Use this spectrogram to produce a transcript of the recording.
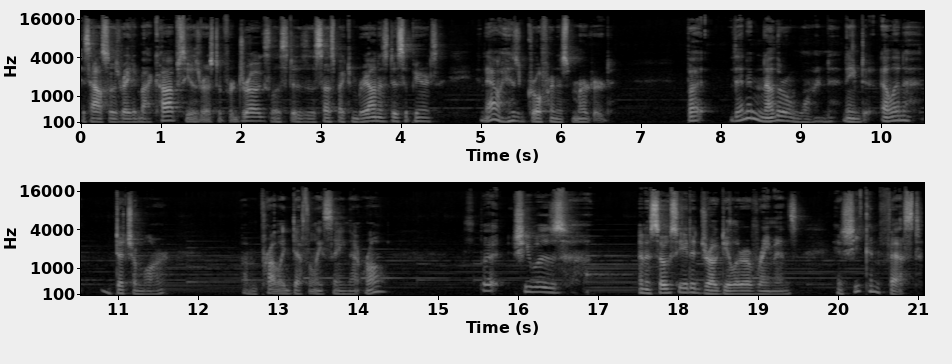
his house was raided by cops, he was arrested for drugs, listed as a suspect in Brianna's disappearance, and now his girlfriend is murdered. But then another woman named Ellen Duchamar, I'm probably definitely saying that wrong, but she was an associated drug dealer of Raymond's, and she confessed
